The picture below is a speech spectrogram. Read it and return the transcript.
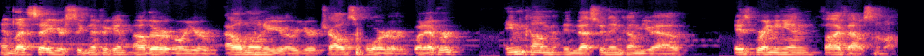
And let's say your significant other or your alimony or your child support or whatever income investment income you have is bringing in 5000 a month.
